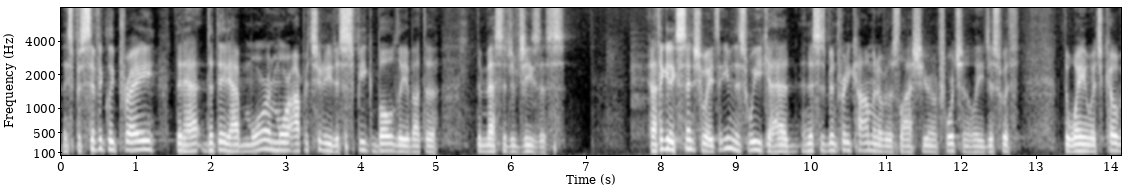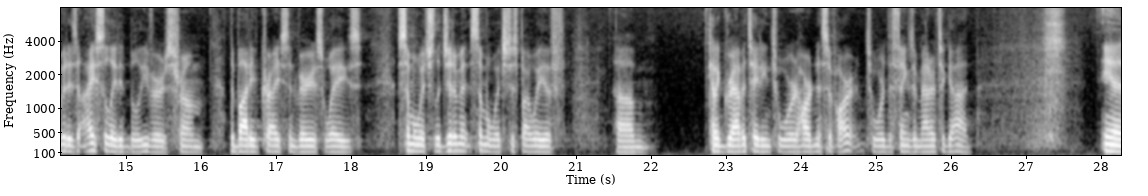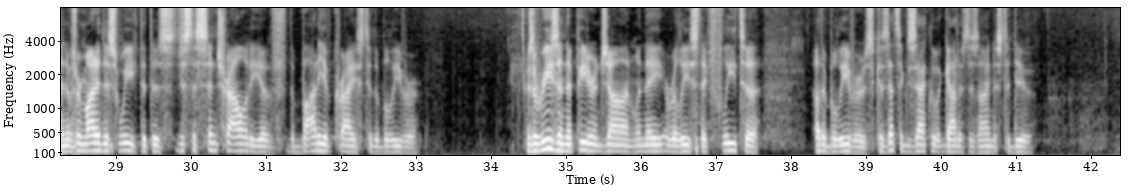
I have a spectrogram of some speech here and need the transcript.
they specifically pray that, ha- that they'd have more and more opportunity to speak boldly about the, the message of Jesus. And I think it accentuates, even this week I had, and this has been pretty common over this last year, unfortunately, just with the way in which COVID has isolated believers from the body of Christ in various ways, some of which legitimate, some of which just by way of um, kind of gravitating toward hardness of heart, toward the things that matter to God. And I was reminded this week that there's just the centrality of the body of Christ to the believer. There's a reason that Peter and John, when they are released, they flee to other believers because that's exactly what God has designed us to do.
